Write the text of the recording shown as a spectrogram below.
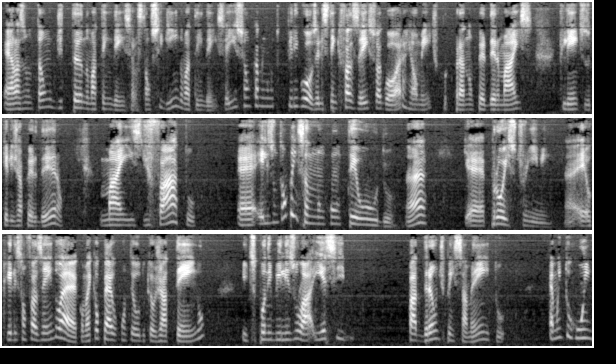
elas não estão ditando uma tendência, elas estão seguindo uma tendência. E isso é um caminho muito perigoso. Eles têm que fazer isso agora, realmente, para não perder mais clientes do que eles já perderam. Mas, de fato, é, eles não estão pensando num conteúdo né, é, pro streaming. Né? É, o que eles estão fazendo é como é que eu pego o conteúdo que eu já tenho e disponibilizo lá. E esse padrão de pensamento é muito ruim,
